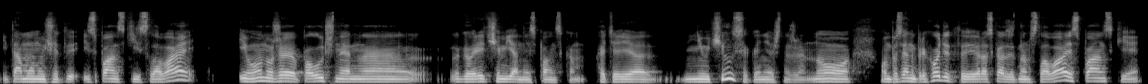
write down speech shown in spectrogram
и там он учит испанские слова, и он уже получше, наверное, говорит, чем я на испанском. Хотя я не учился, конечно же, но он постоянно приходит и рассказывает нам слова испанские,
